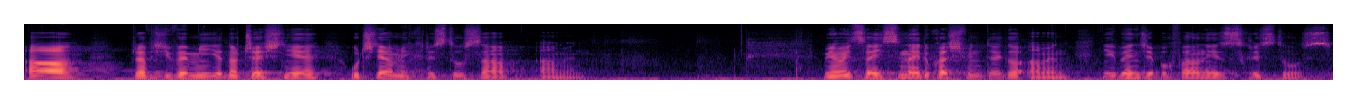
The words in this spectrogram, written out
a prawdziwymi jednocześnie uczniami Chrystusa. Amen. W imię Ojca i Syna i Ducha Świętego. Amen. Niech będzie pochwalony Jezus Chrystus.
